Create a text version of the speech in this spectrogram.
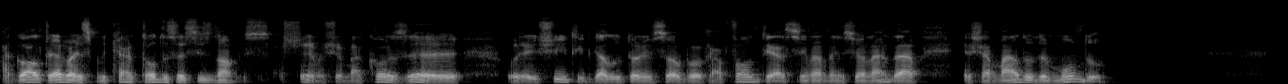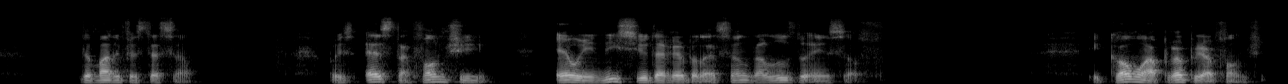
Agora Alter vai explicar todos esses nomes. Hashem, Shemakor, Zé, o Reishit, Idgalutor sobre a fonte acima mencionada, é chamado de mundo de manifestação, pois esta fonte é o início da revelação da luz do Ensof. E como a própria fonte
